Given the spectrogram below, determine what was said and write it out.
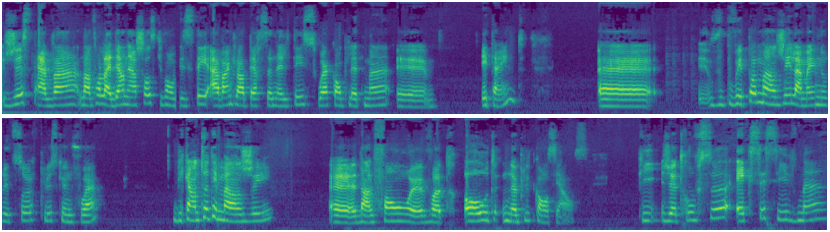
juste avant, dans le fond, la dernière chose qu'ils vont visiter avant que leur personnalité soit complètement euh, éteinte. Euh, vous pouvez pas manger la même nourriture plus qu'une fois. Puis quand tout est mangé, euh, dans le fond, votre hôte n'a plus de conscience. Puis je trouve ça excessivement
